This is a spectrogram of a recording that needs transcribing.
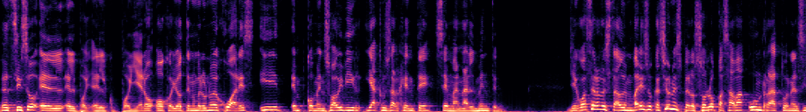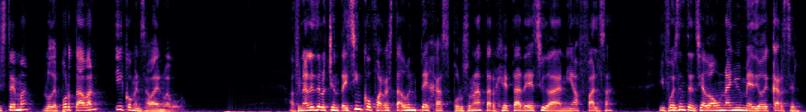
Entonces hizo el, el el pollero o coyote número uno de Juárez y em, comenzó a vivir y a cruzar gente semanalmente. Llegó a ser arrestado en varias ocasiones, pero solo pasaba un rato en el sistema, lo deportaban y comenzaba de nuevo. A finales del 85 fue arrestado en Texas por usar una tarjeta de ciudadanía falsa y fue sentenciado a un año y medio de cárcel.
